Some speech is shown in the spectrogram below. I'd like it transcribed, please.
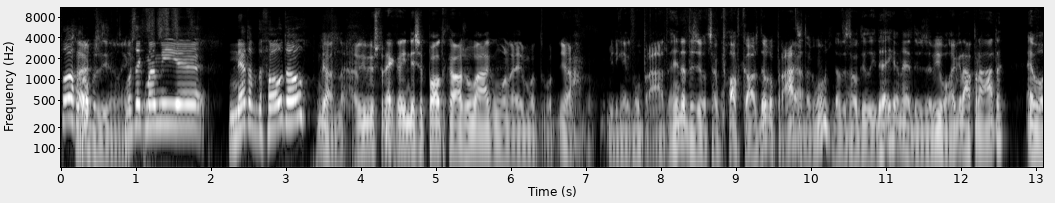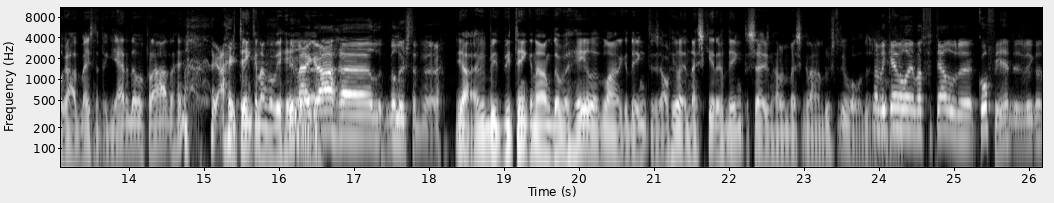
dan? Was ik maar mee eh, net op de foto? Ja, nou, we bespreken in deze podcast wel waar gewoon even wat, wat ja, wie dingen gewoon praten. En dat is wat zo'n podcast ook, praten Ja. dat gewoon. Dat is ook het idee. Hè? Dus we willen graag praten. En we graag meestal dat jaren dat we praten. Hè? Ja, We ik denken dan weer heel... mij graag eh, beluisterd worden. ja, we, we denken namelijk dat we hele belangrijke dingen, dus, of heel nieuwsgierige dingen te zeggen, hebben we mensen graag luisteren willen. Dus Nou, we dan, kunnen wel even wat vertellen over de koffie. Hè? Dus het gaat-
